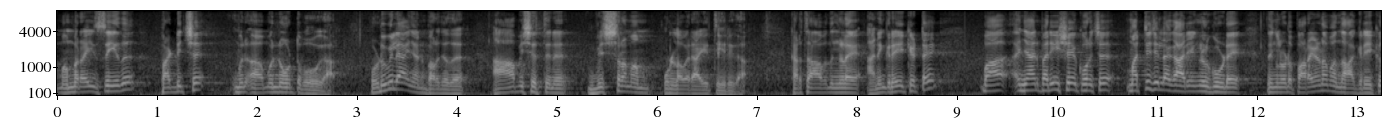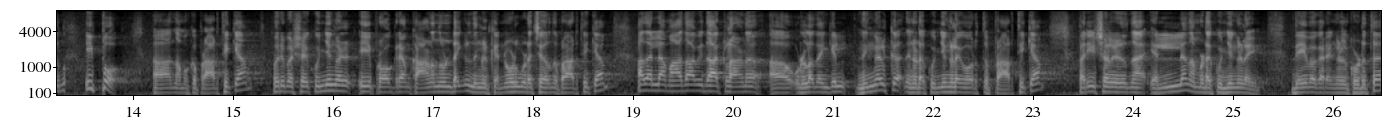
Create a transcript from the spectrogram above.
മെമ്മറൈസ് ചെയ്ത് പഠിച്ച് മുന്നോട്ട് പോവുക. ഒടുവിലായി ഞാൻ പറഞ്ഞത് ആവശ്യത്തിന് വിശ്രമം ഉള്ളവരായി തീരുക കർത്താവ് നിങ്ങളെ അനുഗ്രഹിക്കട്ടെ. ഞാൻ പരീക്ഷയെക്കുറിച്ച് മറ്റു ചില കാര്യങ്ങൾ കൂടെ നിങ്ങളോട് പറയണമെന്ന് ആഗ്രഹിക്കുന്നു. ഇപ്പോൾ നമുക്ക് പ്രാർത്ഥിക്കാം. ഒരുപക്ഷെ കുഞ്ഞുങ്ങൾ ഈ പ്രോഗ്രാം കാണുന്നുണ്ടെങ്കിൽ നിങ്ങൾക്ക് എന്നോട് കൂടെ ചേർന്ന് പ്രാർത്ഥിക്കാം. അതല്ല മാതാപിതാക്കളാണ് ഉള്ളതെങ്കിൽ നിങ്ങൾക്ക് നിങ്ങളുടെ കുഞ്ഞുങ്ങളെ ഓർത്ത് പ്രാർത്ഥിക്കാം. പരീക്ഷകൾ എഴുതുന്ന എല്ലാ നമ്മുടെ കുഞ്ഞുങ്ങളെയും ദൈവകരങ്ങൾ കൊടുത്ത്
